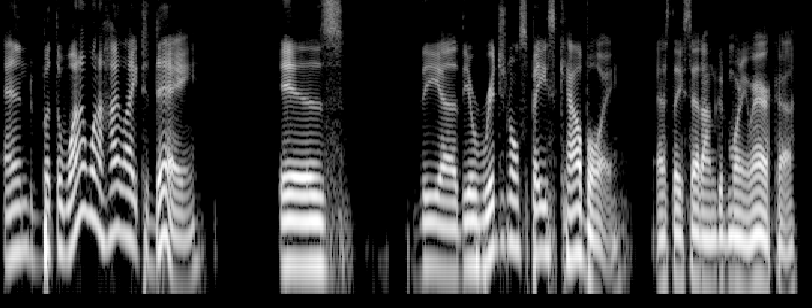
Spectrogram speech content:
and but the one I want to highlight today is the uh, the original space cowboy, as they said on Good Morning America.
